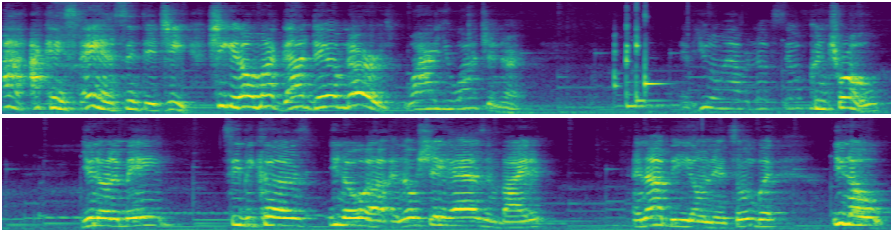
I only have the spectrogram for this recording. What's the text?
I, I can't stand Cynthia G. She get on my goddamn nerves. Why are you watching her? If you don't have enough self-control, you know what I mean? See, because, you know, uh, and O'Shea has invited, and I'll be on there soon, but, you know,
